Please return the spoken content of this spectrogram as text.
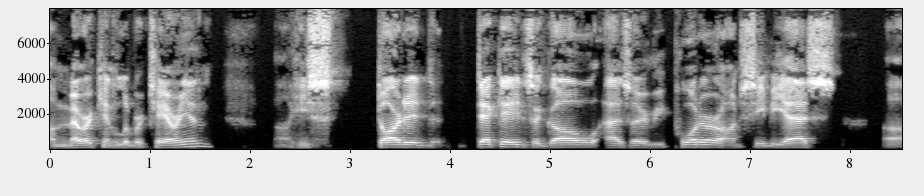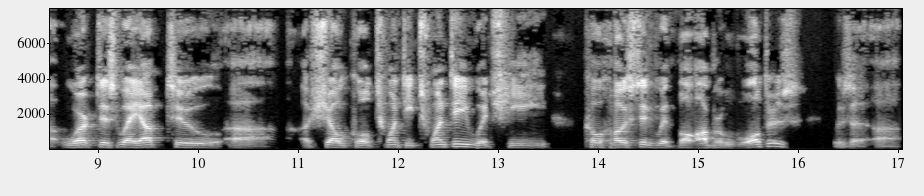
American libertarian. Uh, he started decades ago as a reporter on CBS uh, worked his way up to uh, a show called 2020, which he co-hosted with Barbara Walters. It was a, a,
